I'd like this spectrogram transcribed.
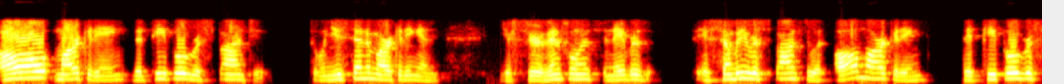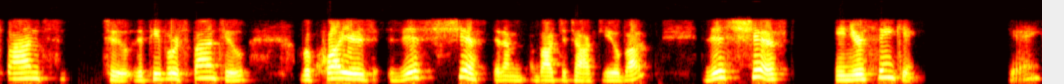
All marketing that people respond to. So when you send a marketing and your sphere of influence, the neighbors, if somebody responds to it, all marketing that people respond to, that people respond to, requires this shift that I'm about to talk to you about, this shift in your thinking. Okay?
